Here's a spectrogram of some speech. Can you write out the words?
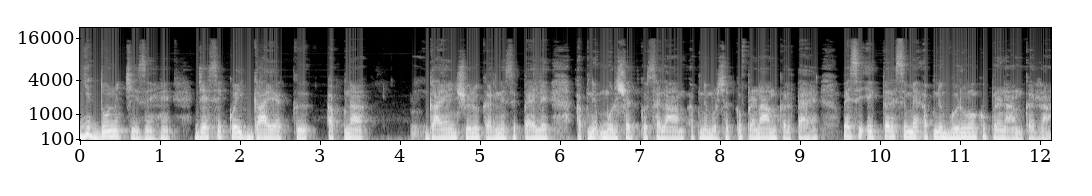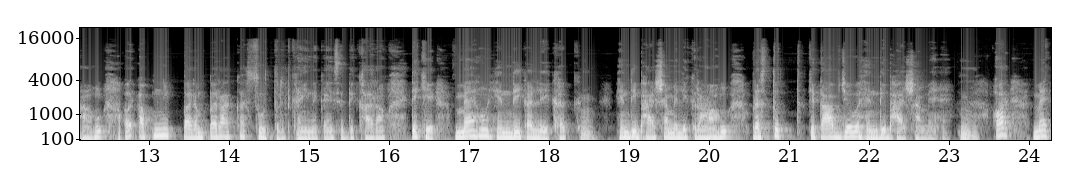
ये दोनों चीज़ें हैं। जैसे कोई गायक अपना गायन शुरू करने से पहले अपने मुर्शद को सलाम अपने मुर्शद को प्रणाम करता है। वैसे एक तरह से मैं अपने गुरुओं को प्रणाम कर रहा हूँ और अपनी परंपरा का सूत्र कहीं ना कहीं से दिखा रहा हूँ। देखिए मैं हूँ हिंदी का लेखक। हम्म। हिंदी भाषा में लिख रहा हूँ। प्रस्तुत किताब जो है हिंदी भाषा में है। हम्म। और मैं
